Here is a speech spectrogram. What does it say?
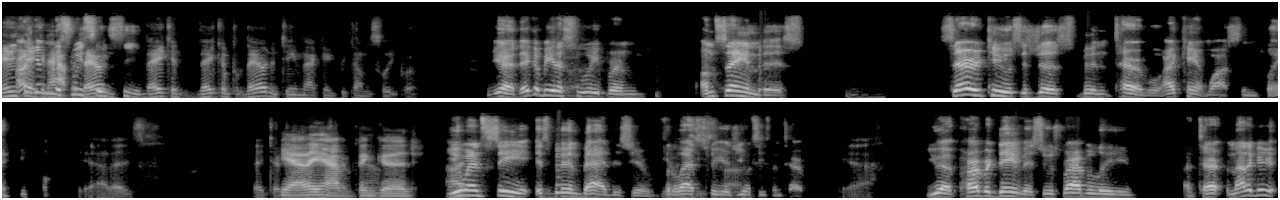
Anything can happen. Sweet They're, 16. they could they could they're in the team that can become a sleeper. Yeah, they could be the sleeper. I'm saying this. Syracuse has just been terrible. I can't watch them play. Yeah, that's they took. Yeah, they haven't been good. I- UNC, it's been bad this year. For the last UNC's two years. UNC's been terrible. Yeah, You have Hubert Davis, who's probably a ter- not a good,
